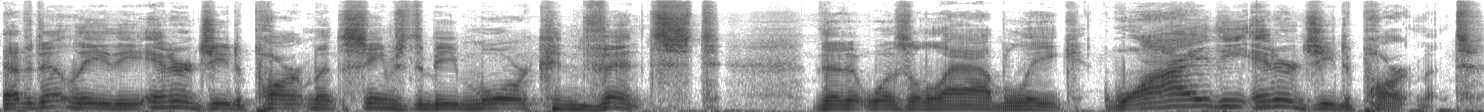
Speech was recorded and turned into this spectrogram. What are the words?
Evidently, the energy department seems to be more convinced that it was a lab leak. Why the energy department?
